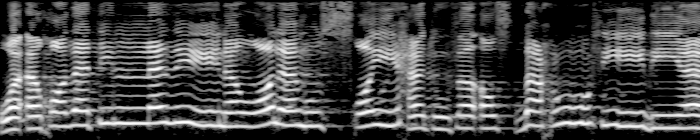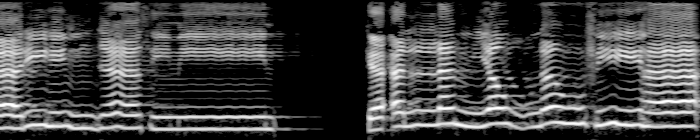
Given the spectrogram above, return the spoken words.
وأخذت الذين ظلموا الصيحة فأصبحوا في ديارهم جاثمين كأن لم يغنوا فيها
